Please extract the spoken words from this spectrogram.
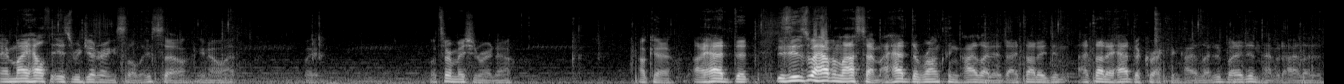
And my health is regenerating slowly, so, you know what? Wait. What's our mission right now? Okay, I had the. This is what happened last time. I had the wrong thing highlighted. I thought I didn't. I thought I had the correct thing highlighted, but I didn't have it highlighted.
